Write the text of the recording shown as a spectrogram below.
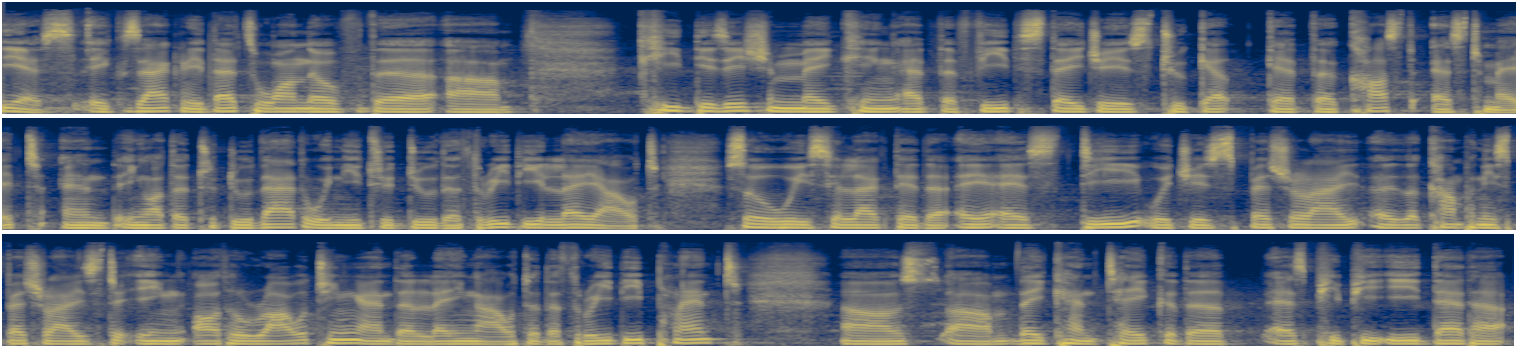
Yes, exactly. That's one of the um, key decision making at the feed stage is to get, get the cost estimate. And in order to do that, we need to do the 3D layout. So we selected the ASD, which is specialized, uh, the company specialized in auto routing and laying out the 3D plant. Uh, um, they can take the SPPE data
